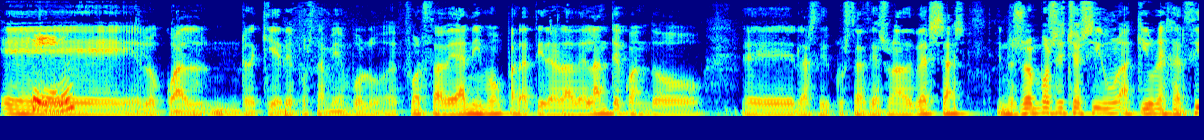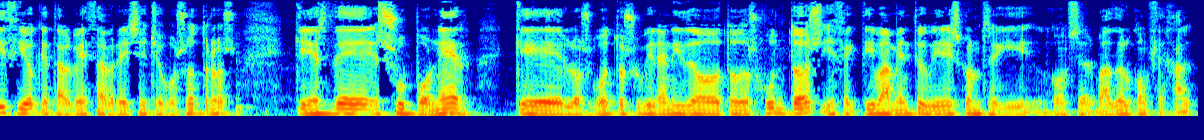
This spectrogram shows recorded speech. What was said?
Eh, lo cual requiere pues también fuerza de ánimo para tirar adelante cuando eh, las circunstancias son adversas. Y nosotros hemos hecho así un- aquí un ejercicio que tal vez habréis hecho vosotros que es de suponer que los votos hubieran ido todos juntos y efectivamente hubierais conservado el concejal.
